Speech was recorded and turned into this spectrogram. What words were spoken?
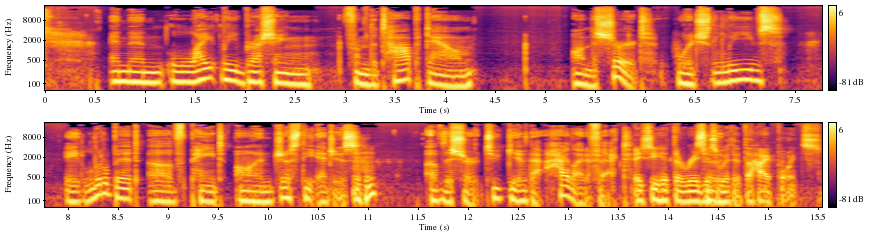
and then lightly brushing from the top down on the shirt, which leaves a little bit of paint on just the edges mm-hmm. of the shirt to give that highlight effect. Basically, hit the ridges So- with it, the high points.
